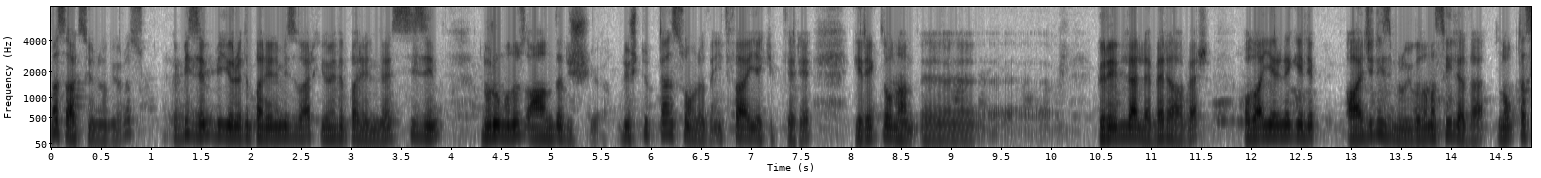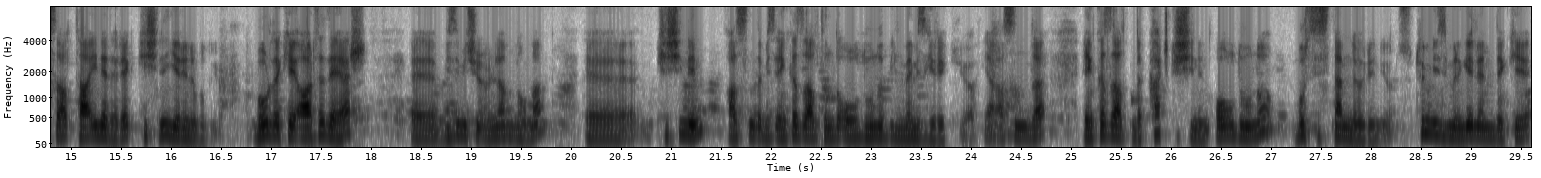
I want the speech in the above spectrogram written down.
Nasıl aksiyon alıyoruz? Bizim bir yönetim panelimiz var. Yönetim paneline sizin durumunuz anında düşüyor. Düştükten sonra da itfaiye ekipleri gerekli olan e, görevlilerle beraber olay yerine gelip acil İzmir uygulamasıyla da noktasal tayin ederek kişinin yerini buluyor. Buradaki artı değer e, bizim için önemli olan e, kişinin aslında biz enkaz altında olduğunu bilmemiz gerekiyor. Yani aslında enkaz altında kaç kişinin olduğunu bu sistemle öğreniyoruz. Tüm İzmir genelindeki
